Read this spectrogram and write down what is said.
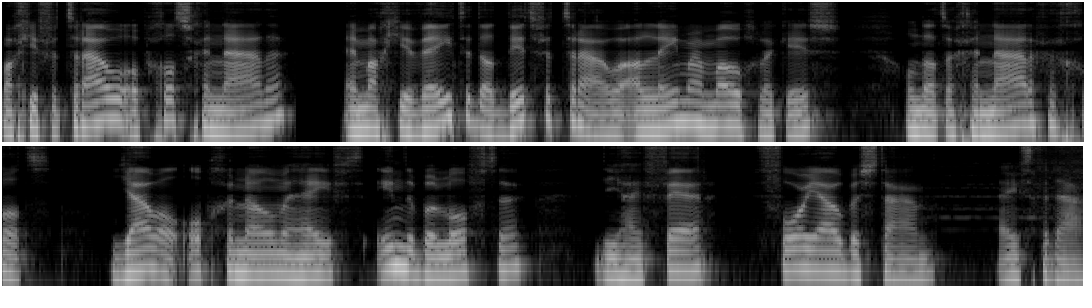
mag je vertrouwen op Gods genade en mag je weten dat dit vertrouwen alleen maar mogelijk is omdat een genadige God jou al opgenomen heeft in de belofte die Hij ver voor jouw bestaan heeft gedaan.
